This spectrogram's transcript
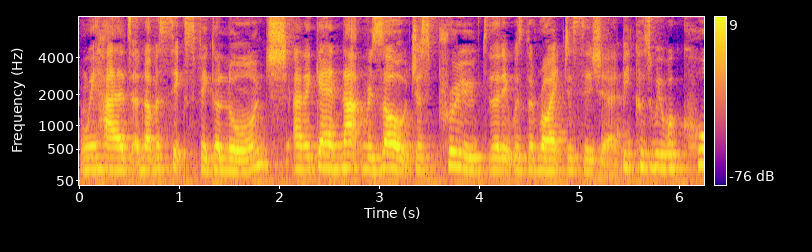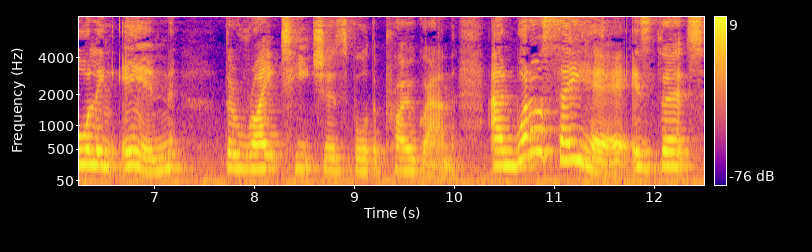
and we had another six figure launch. And again, that result just proved that it was the right decision because we were calling in the right teachers for the program. And what I'll say here is that,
